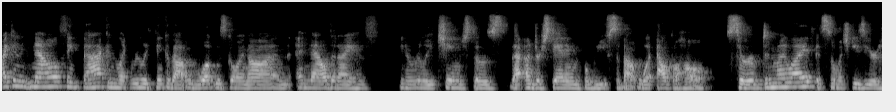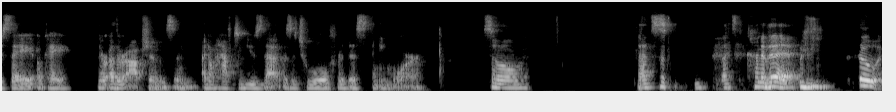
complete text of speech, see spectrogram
i can now think back and like really think about what was going on and now that i have you know really changed those that understanding beliefs about what alcohol served in my life it's so much easier to say okay there are other options and i don't have to use that as a tool for this anymore. So that's that's kind of it. So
